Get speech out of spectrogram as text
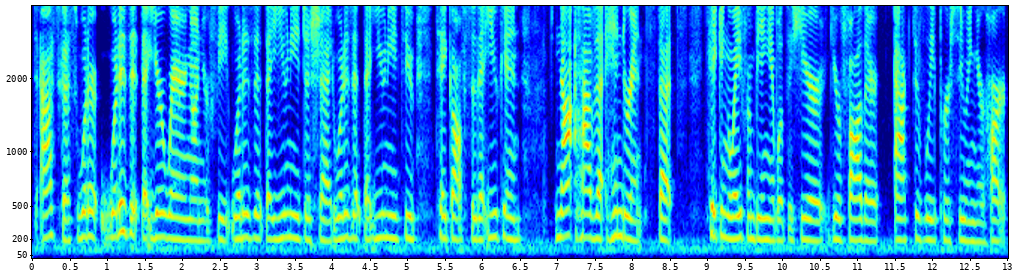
to ask us what are what is it that you're wearing on your feet? What is it that you need to shed? What is it that you need to take off so that you can not have that hindrance that's taking away from being able to hear your father actively pursuing your heart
